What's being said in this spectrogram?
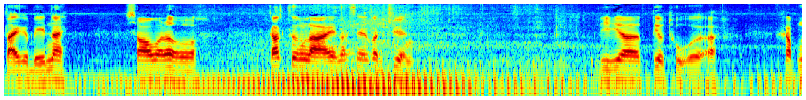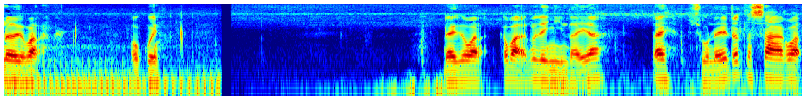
tại cái bến này. Sau bắt đầu các thương lái nó sẽ vận chuyển đi uh, tiêu thụ ở khắp nơi các bạn ạ. Ồ quên. Đây các bạn các bạn có thể nhìn thấy ờ, đây xuống đấy rất là xa các bạn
